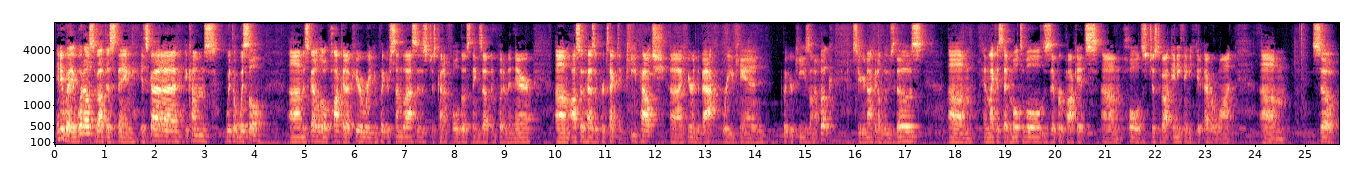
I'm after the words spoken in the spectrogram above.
anyway, what else about this thing? It's got a, it comes with a whistle. Um, it's got a little pocket up here where you can put your sunglasses, just kind of fold those things up and put them in there. Um, also has a protected key pouch uh, here in the back where you can put your keys on a hook so you're not gonna lose those. Um, and like I said, multiple zipper pockets, um, holds just about anything you could ever want. Um, so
